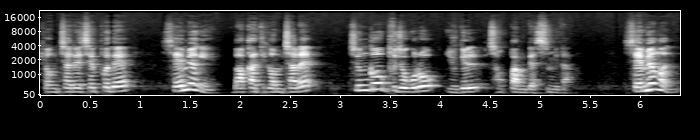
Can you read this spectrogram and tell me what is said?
경찰에 체포돼 3명이 마카티 검찰에 증거 부족으로 6일 석방됐습니다. 3명은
